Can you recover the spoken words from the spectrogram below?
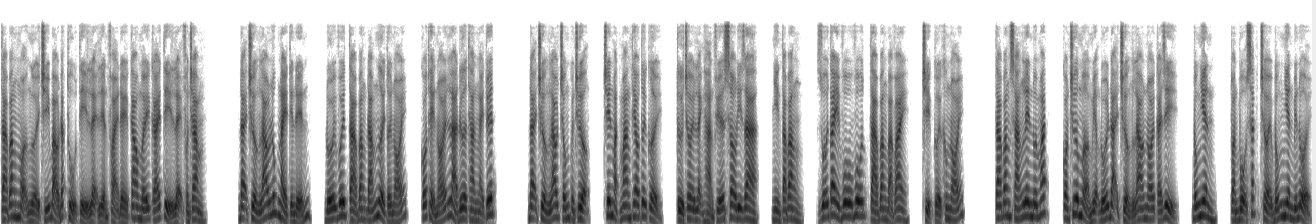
tà băng mọi người trí bảo đắc thủ tỷ lệ liền phải đề cao mấy cái tỷ lệ phần trăm. Đại trưởng lão lúc này tiến đến, đối với tà băng đám người tới nói, có thể nói là đưa than ngày tuyết. Đại trưởng lão chống quyền trượng, trên mặt mang theo tươi cười, từ trời lạnh hàn phía sau đi ra, nhìn tà băng, duỗi tay vô vô tà băng bả vai, chỉ cười không nói. Tà băng sáng lên đôi mắt, còn chưa mở miệng đối đại trưởng lão nói cái gì, đồng nhiên, toàn bộ sắc trời bỗng nhiên biến đổi.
